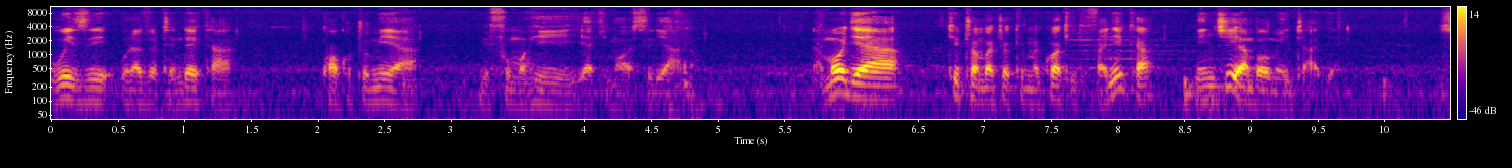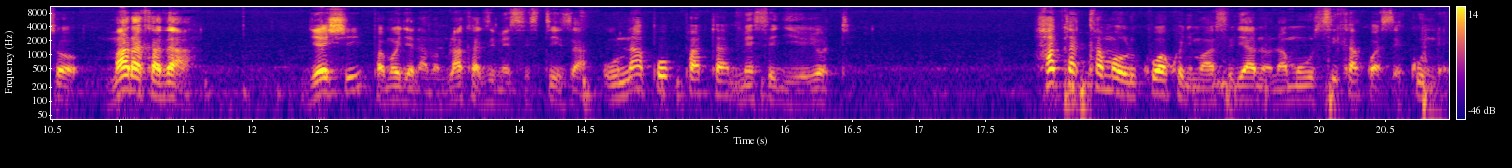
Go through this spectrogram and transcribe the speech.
wizi unavyotendeka kwa kutumia mifumo hii ya kimawasiliano, na moja ya kitu ambacho kimekuwa kikifanyika ni njia ambayo umeitaja. So mara kadhaa jeshi pamoja na mamlaka zimesisitiza unapopata meseji yoyote, hata kama ulikuwa kwenye mawasiliano na muhusika kwa sekunde,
